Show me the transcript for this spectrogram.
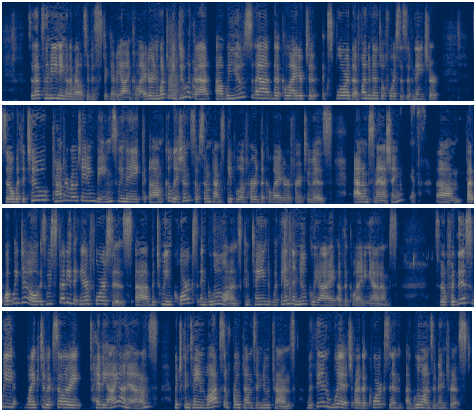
So that's the meaning of the relativistic heavy ion collider. And what do we do with that? Uh, we use that the collider to explore the fundamental forces of nature. So with the two counter-rotating beams, we make um, collisions. So sometimes people have heard the collider referred to as atom smashing. Yes. Um, but what we do is we study the inner forces uh, between quarks and gluons contained within the nuclei of the colliding atoms. So for this, we like to accelerate heavy ion atoms, which contain lots of protons and neutrons, within which are the quarks and uh, gluons of interest.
